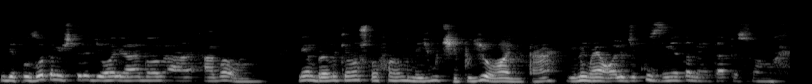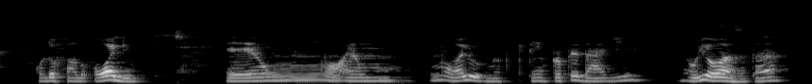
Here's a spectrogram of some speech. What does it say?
e depois outra mistura de óleo água, água óleo. Lembrando que eu não estou falando do mesmo tipo de óleo, tá? E não é óleo de cozinha também, tá, pessoal? Quando eu falo óleo, é um, é um, um óleo que tem a propriedade oleosa, tá?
